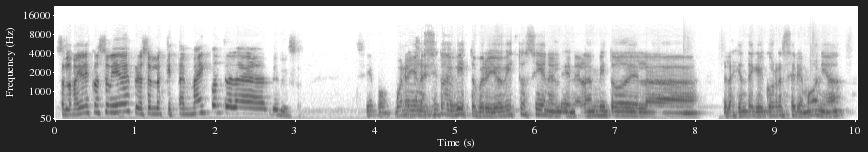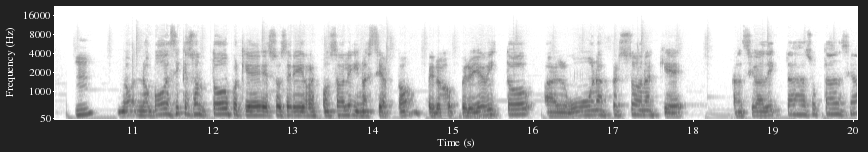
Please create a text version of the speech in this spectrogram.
Son los mayores consumidores, pero son los que están más en contra la- del uso. Sí. Bueno, yo necesito haber visto, pero yo he visto sí en el, en el ámbito de la, de la gente que corre ceremonia. ¿Mm? No, no puedo decir que son todos porque eso sería irresponsable y no es cierto, pero, pero yo he visto algunas personas que han sido adictas a sustancias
